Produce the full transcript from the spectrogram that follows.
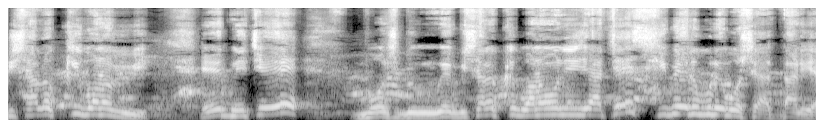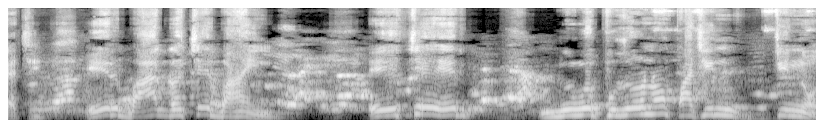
বিশালক্ষী বনবিবি। এর নিচে বিশালক্ষী বনবিবি যে আছে, শিবের উপরে বসে দাঁড়িয়ে আছে। এর বাঘ হচ্ছে বাহিন। এই হচ্ছে এর পূর্ব- পুরনো প্রাচীন চিহ্ন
